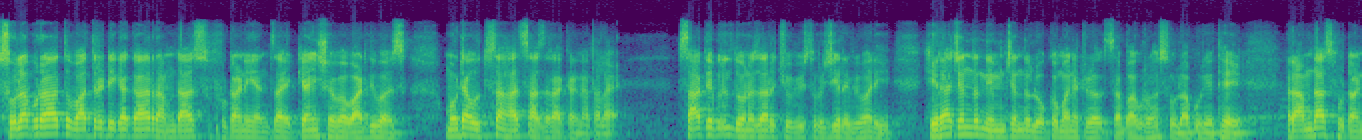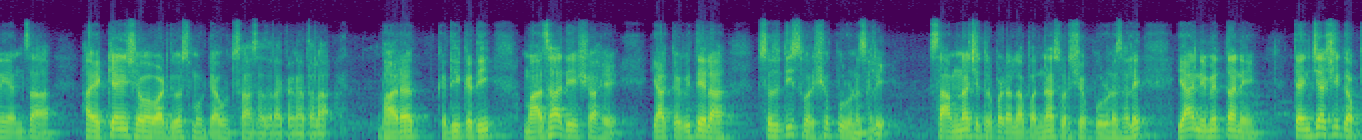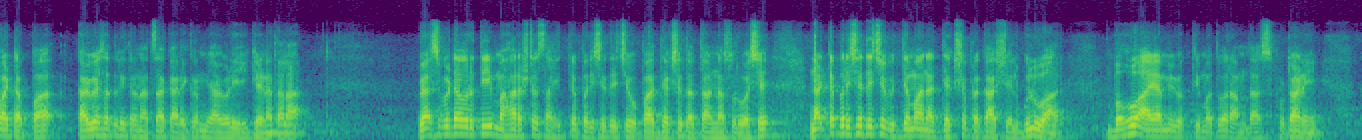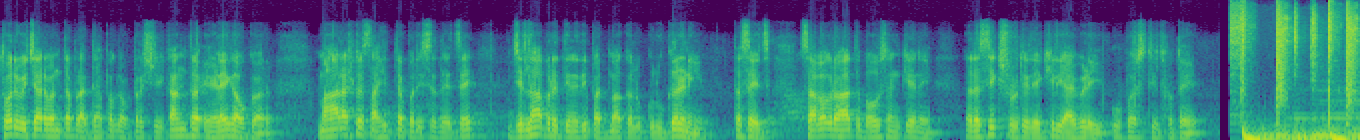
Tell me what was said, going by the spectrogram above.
सोलापुरात वात्र टीकाकार रामदास फुटाणे यांचा एक्क्याऐंशीवा वाढदिवस मोठ्या उत्साहात साजरा करण्यात आला आहे सात एप्रिल दोन हजार चोवीस रोजी रविवारी हिराचंद नेमचंद लोकमान्य टिळक सभागृह सोलापूर येथे रामदास फुटाणे यांचा हा एक्क्याऐंशीवा वाढदिवस मोठ्या उत्साहात साजरा करण्यात आला. भारत कधी कधी माझा देश आहे या कवितेला सदतीस वर्ष पूर्ण झाली. सामना चित्रपटाला पन्नास वर्ष पूर्ण झाले. या निमित्ताने त्यांच्याशी गप्पा टप्पा काव्य सादरीकरणाचा कार्यक्रम यावेळी घेण्यात आला. व्यासपीठावरती महाराष्ट्र साहित्य परिषदेचे उपाध्यक्ष दत्ताण्णा सुरवसे नाट्य परिषदेचे विद्यमान अध्यक्ष प्रकाश एलगुलवार बहुआयामी व्यक्तिमत्व रामदास फुटाणे थोर विचारवंत प्राध्यापक डॉक्टर श्रीकांत येळेगावकर महाराष्ट्र साहित्य परिषदेचे जिल्हा प्रतिनिधी पद्माकल कुलकर्णी तसेच सभागृहात बहुसंख्येने रसिक श्रोते देखील यावेळी उपस्थित होते.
